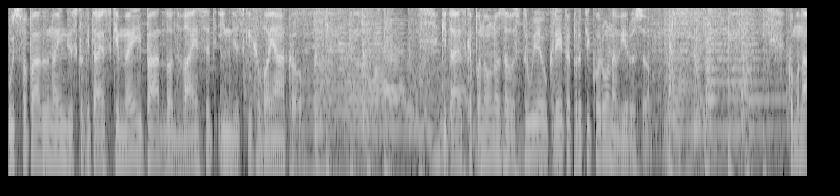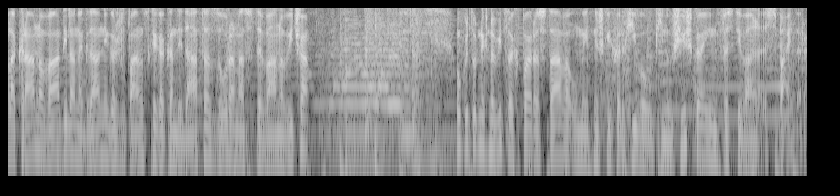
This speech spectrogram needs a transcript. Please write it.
V spopadu na indijsko-kitajski meji padlo 20 indijskih vojakov. Kitajska ponovno zaostruje ukrepe proti koronavirusu. Komunala Krano vadila nekdanjega županskega kandidata Zorana Stevanoviča. V kulturnih novicah pa razstava umetniških arhivov v Kinu Šiška in festival Spider.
